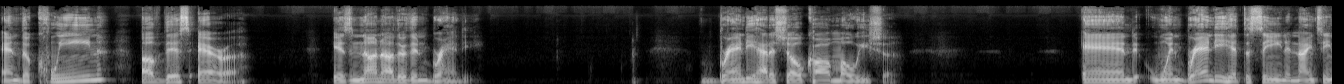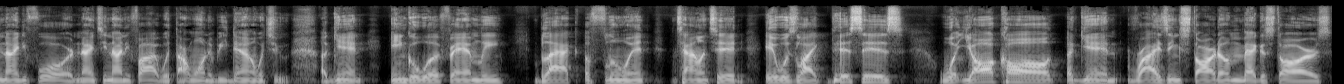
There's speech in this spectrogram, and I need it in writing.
and the queen of this era is none other than Brandy. Brandy had a show called Moesha. And when Brandy hit the scene in 1994, 1995 with I Want to Be Down with You, again, Inglewood family, black, affluent, talented. It was like, this is what y'all called, again, rising stardom, megastars,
